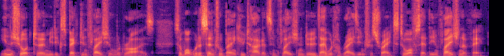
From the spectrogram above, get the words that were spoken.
in the short term, you'd expect inflation would rise. So, what would a central bank who targets inflation do? They would raise interest rates to offset the inflation effect,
